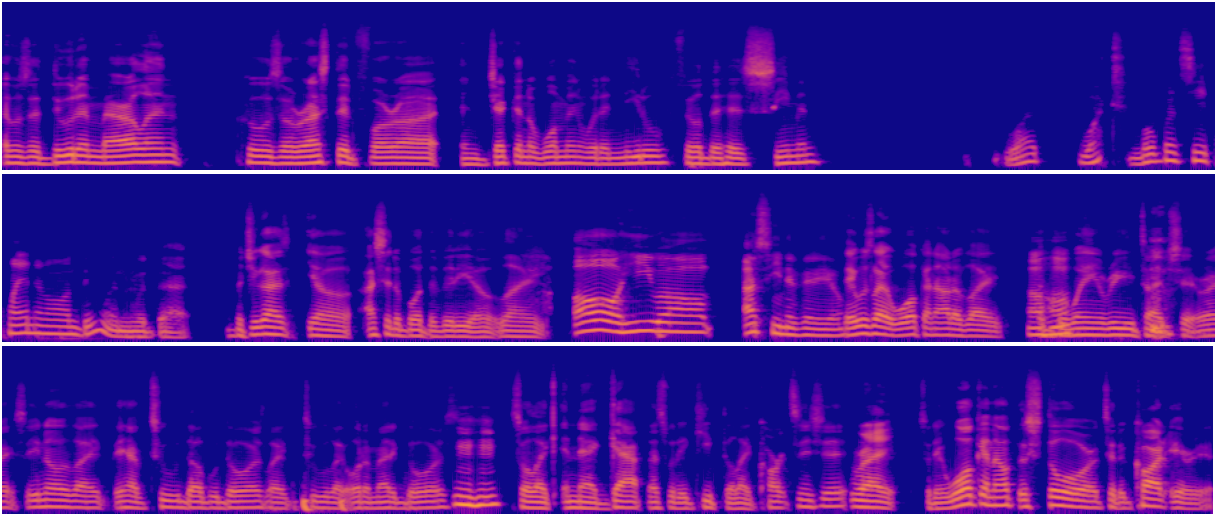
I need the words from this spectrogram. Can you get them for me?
it was a dude in Maryland who was arrested for uh, injecting a woman with a needle filled to his semen. What? What? What was he planning on doing with that? But you guys, yo, I should have bought the video. Like, Oh, he um, I seen the video. they was like walking out of like a Uh-huh. Duane Reade type shit, right? So you know, like they have two double doors, like two like automatic doors. Mm-hmm. So like in that gap, that's where they keep the like carts and shit. Right. So they're walking out the store to the cart area.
